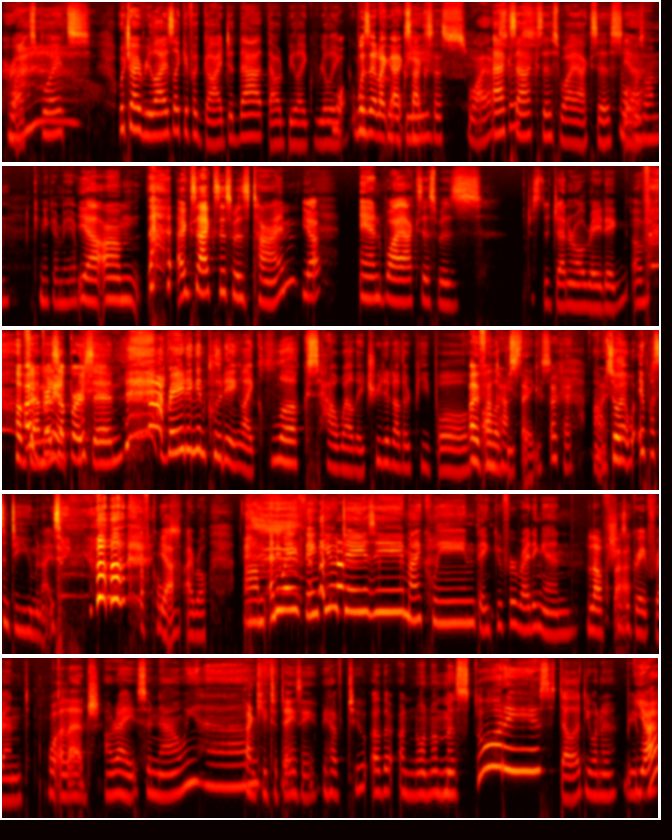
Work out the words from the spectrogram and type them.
her Wow. exploits. Which I realized, like, if a guy did that, that would be like really What, was it like x-axis, y axis? x axis, y axis. What yeah. was on? Can you give me a. Yeah, um, x axis was time, Yeah. and y axis was just a general rating of, of Oh, them as a brilliant. person. rating including like looks, how well they treated other people, Oh, all of these fantastic. things. Okay. Um, nice. So it, it wasn't dehumanizing. of course. Yeah, I roll. Um, anyway, thank you, Daisy, my queen. Thank you for writing in. Love She's that. a great friend. What a ledge. All right, so now we have. Thank you to Daisy. We have two other anonymous stories. Stella, do you want to read? one?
